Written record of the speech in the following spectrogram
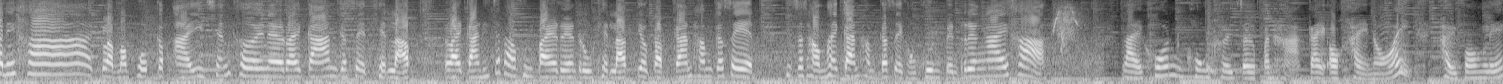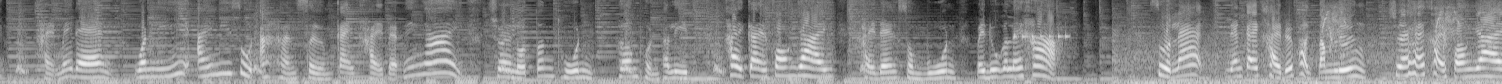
วัสดีค่ะ กลับมาพบกับไอซ์อีกเช่นเคยในรายการเกษตรเคล็ดลับ รายการที่จะพาคุณไปเรียนรู้เคล็ดลับเกี่ยวกับการทำเกษตร ที่จะทำให้การทำเกษตรของคุณเป็นเรื่องง่ายค่ะ หลายคนคงเคยเจอปัญหาไก่ออกไข่น้อย ไข่ฟองเล็ก ไข่ไม่แดง วันนี้ไอซ์มีสูตรอาหารเสริมไก่ไข่แบบง่ายๆ ช่วยลดต้นทุน เพิ่มผลผลิต ไข่ไก่ฟองใหญ่ ไข่แดงสมบูรณ์ ไปดูกันเลยค่ะ สูตรแรกเลี้ยงไก่ไข่ด้วยผักตำลึง ช่วยให้ไข่ฟองใหญ่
